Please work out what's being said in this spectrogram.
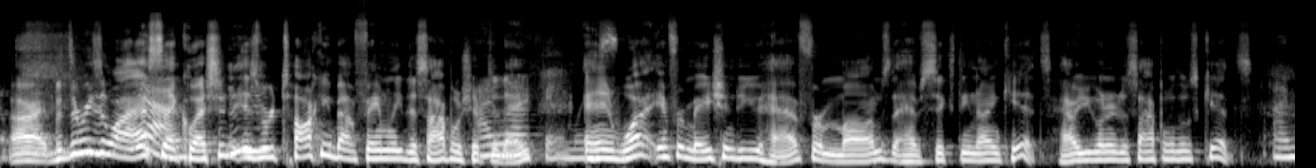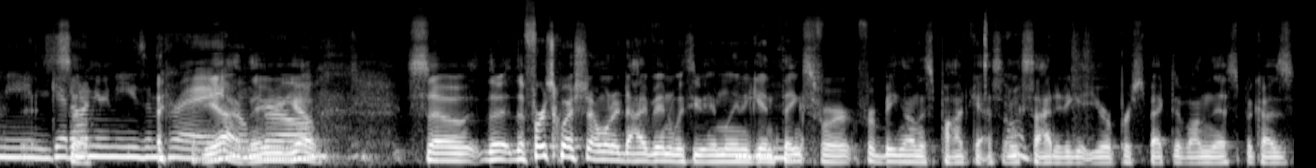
All right. But the reason why I asked that question is mm-hmm. we're talking about family discipleship today. And what information do you have for moms that have 69 kids? How are you going to disciple those kids? I mean, get So- on your knees and pray. yeah, there homegirl. you go. So the the first question I want to dive in with you, Emily, and again, Mm-hmm. thanks for for being on this podcast. I'm excited to get your perspective on this because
